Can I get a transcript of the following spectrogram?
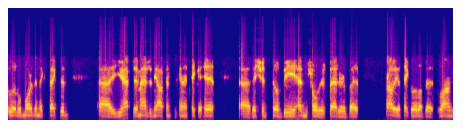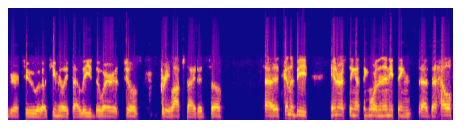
a little more than expected, uh, you have to imagine the offense is going to take a hit. Uh, they should still be head and shoulders better, but probably it'll take a little bit longer to accumulate that lead to where it feels pretty lopsided. So uh, it's going to be interesting, I think, more than anything, uh, the health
